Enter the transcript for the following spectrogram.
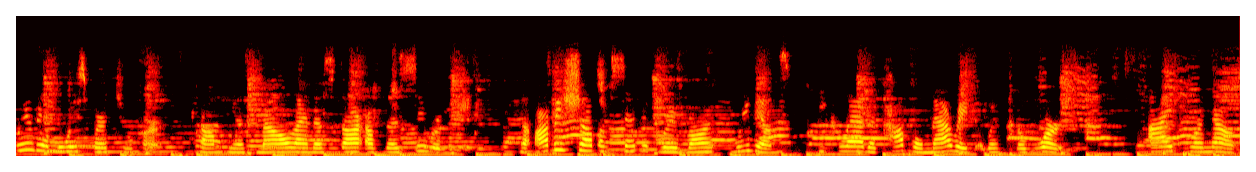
William whispered to her, prompting a smile and the start of the ceremony. The Archbishop of Canterbury, Ron Williams, declared the couple married with the words, I pronounce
